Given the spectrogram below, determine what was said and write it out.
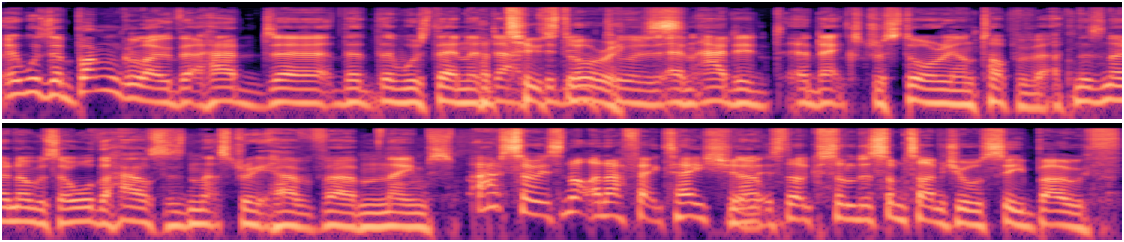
It was a bungalow that had uh, that there was then adapted two stories. into a, and added an extra story on top of it. And there's no number, so all the houses in that street have um, names. Ah, so it's not an affectation. No. It's not. So sometimes you will see both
